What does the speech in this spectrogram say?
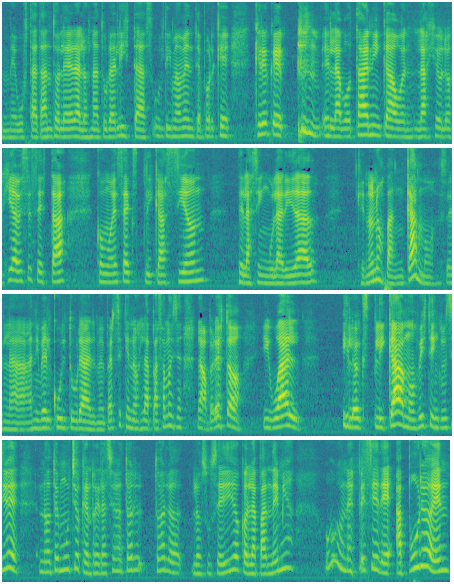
me gusta tanto leer a los naturalistas últimamente, porque creo que en la botánica o en la geología a veces está como esa explicación de la singularidad que no nos bancamos en la, a nivel cultural. Me parece que nos la pasamos diciendo, no, pero esto igual, y lo explicamos, ¿viste? Inclusive noté mucho que en relación a todo, todo lo, lo sucedido con la pandemia, hubo una especie de apuro en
